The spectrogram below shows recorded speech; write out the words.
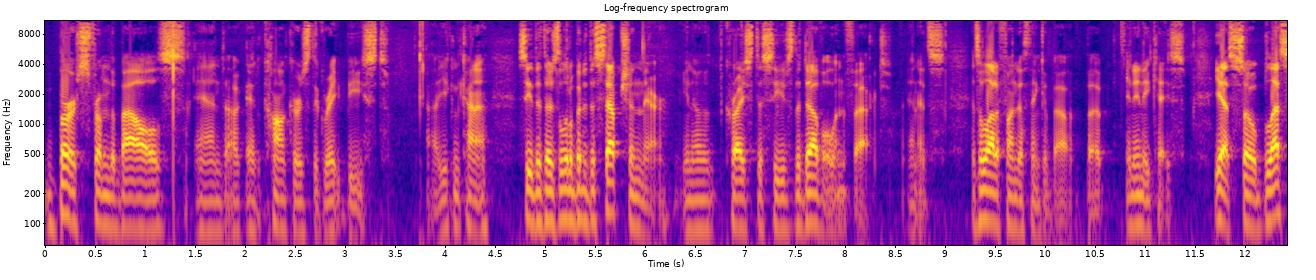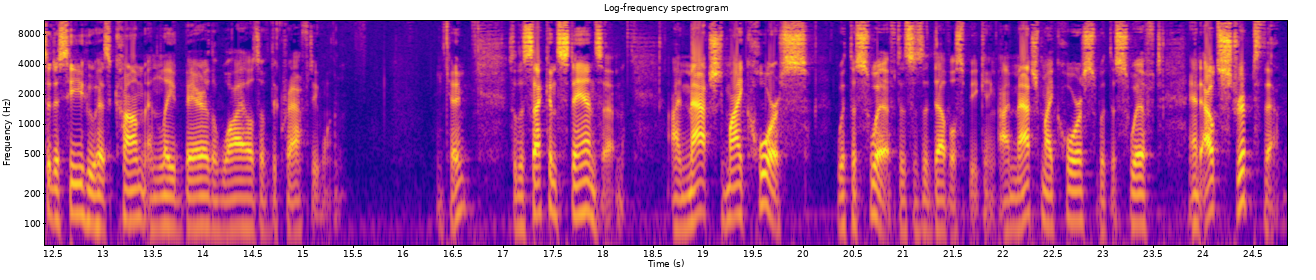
bursts from the bowels and, uh, and conquers the great beast uh, you can kind of see that there's a little bit of deception there. You know, Christ deceives the devil, in fact, and it's it's a lot of fun to think about. But in any case, yes. So blessed is he who has come and laid bare the wiles of the crafty one. Okay. So the second stanza, I matched my course with the swift. This is the devil speaking. I matched my course with the swift and outstripped them.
